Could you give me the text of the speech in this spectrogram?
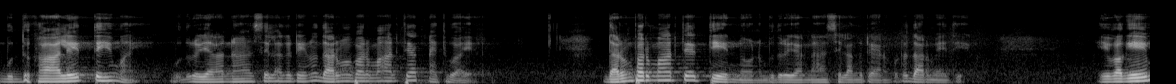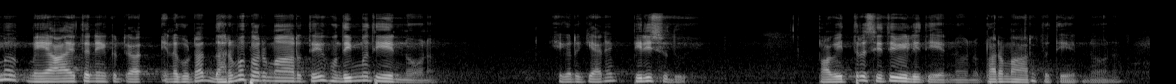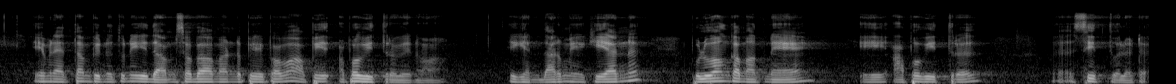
බුද්ධ කාලෙත් එහෙමයි. බුදුරජාණන් වහන්සේ ළඟට එන ධර්ම පරමාර්ථයක් නැතුව අය. ධර්ම පරමාර්ථයක් තියෙන්න ඕන බුදුරජාණන් වහන්සේ ළඟට යනකොට ධර්මයේ තියෙන. ඒ වගේම මේ ආයතනයකට එනකොටත් ධර්ම පරමාර්ථය හොඳින්ම තියෙන්න ඕන. ඒකට කියන්නේ පිරිසුදුයි. පවිත්‍ර සිතවිලි තියෙන්න ඕන, පරමාර්ථ තියෙන්න ඕන. එහෙම නැත්නම් පින්නතුනේ මේ ධම් සභා මණ්ඩපේ පවා අපි අපවිත්‍ර වෙනවා. ඒ කියන්නේ ධර්මයේ කියන්න පුළුවන් කමක් නැහැ ඒ අපවිත්‍ර සිත්වලට.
